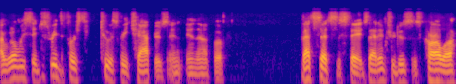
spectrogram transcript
I would only say just read the first two or three chapters in in that book. That sets the stage. That introduces Carla,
